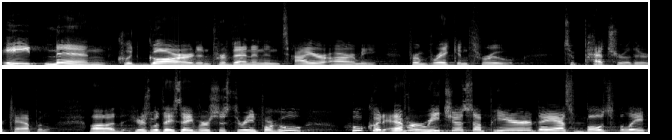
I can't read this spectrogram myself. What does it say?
eight men could guard and prevent an entire army from breaking through to Petra, their capital. Uh, here's what they say, verses 3 and 4. Who, who could ever reach us up here? They ask boastfully.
